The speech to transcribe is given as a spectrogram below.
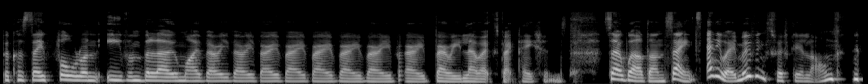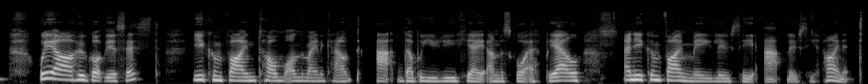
because they've fallen even below my very, very, very, very, very, very, very, very, very low expectations. So well done, Saints. Anyway, moving swiftly along, we are Who Got the Assist. You can find Tom on the main account at WGTA underscore FPL, and you can find me, Lucy, at Lucy Hynett.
